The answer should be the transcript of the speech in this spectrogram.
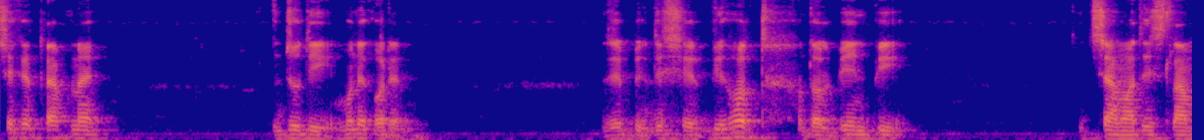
সেক্ষেত্রে আপনার যদি মনে করেন যে দেশের বৃহৎ দল বিএনপি, জামাত ইসলাম,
